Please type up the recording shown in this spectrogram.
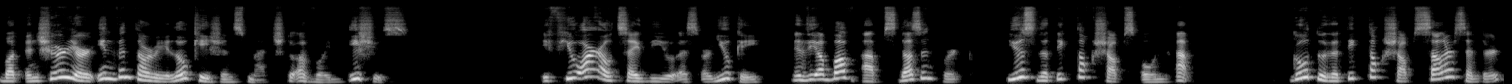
but ensure your inventory locations match to avoid issues. If you are outside the US or UK and the above apps doesn't work, use the TikTok shop's own app. Go to the TikTok shop Seller Center,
